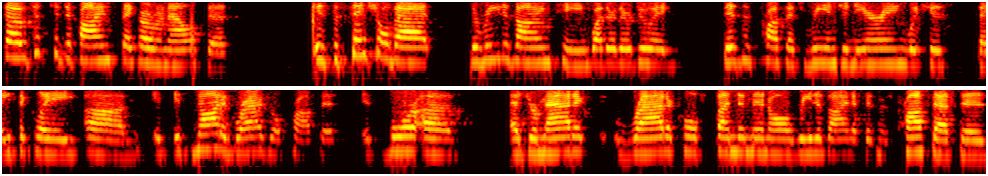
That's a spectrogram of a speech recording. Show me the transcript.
so just to define stakeholder analysis, it's essential that the redesign team, whether they're doing business process reengineering, which is basically um, it, it's not a gradual process, it's more of a dramatic radical, fundamental redesign of business processes,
